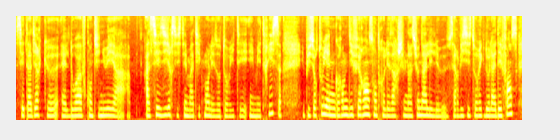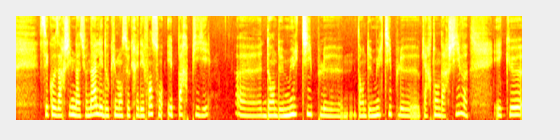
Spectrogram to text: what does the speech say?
c'est-à-dire qu'elles doivent continuer à, à saisir systématiquement les autorités émettrices. Et puis surtout, il y a une grande différence entre les archives nationales et le service historique de la défense. C'est qu'aux archives nationales, les documents secrets défense sont éparpillés euh, dans, de multiples, dans de multiples cartons d'archives et que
